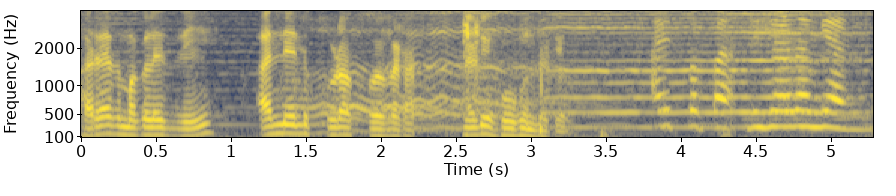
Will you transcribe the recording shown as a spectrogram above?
ಹರಿಯದ ಮಗಳಿದ್ರಿ ಅಲ್ಲಿ ಕೂಡಕ್ ಹೋಗ್ಬೇಡ. ನಡಿ, ಹೋಗು ನಡಿಯವ ಆಯ್ತು ಪಪ್ಪ, ನೀ ಹೇಳ್ದಂಗೆ ಆಗ್ಲಿ.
